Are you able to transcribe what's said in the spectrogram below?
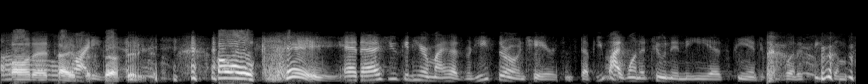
all that type of stuff. then. That he, okay. And as you can hear, my husband, he's throwing chairs and stuff. You might want to tune in to ESPN if you want to see some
